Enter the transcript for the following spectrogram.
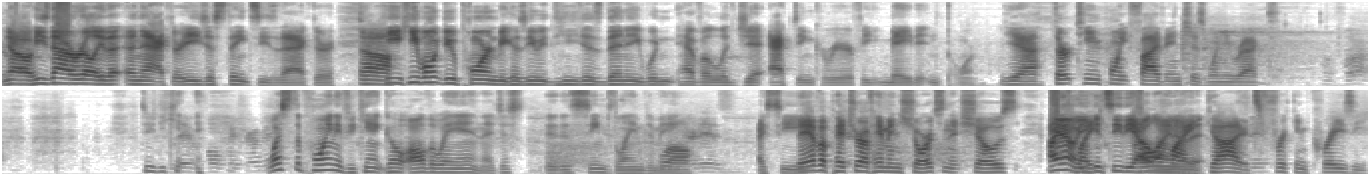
No, he's not really the, an actor. He just thinks he's an actor. Oh, He he won't do porn because he would he just then he wouldn't have a legit acting career if he made it in porn. yeah, 13.5 inches when you wrecked. Oh. Dude, you can't. have a full picture of it? What's the point if you can't go all the way in? That just it, it seems lame to me. Well, it. I see. They have a picture of him in shorts, and it shows. I know like, you can see the oh outline Oh my it. god, it's freaking crazy.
